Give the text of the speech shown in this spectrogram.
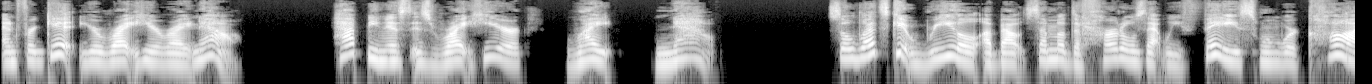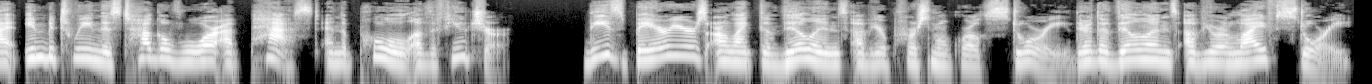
and forget you're right here, right now. Happiness is right here, right now. So let's get real about some of the hurdles that we face when we're caught in between this tug of war of past and the pull of the future. These barriers are like the villains of your personal growth story. They're the villains of your life story.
